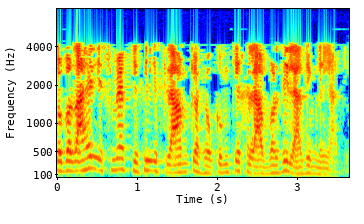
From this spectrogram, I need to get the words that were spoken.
تو بظاہر اس میں کسی اسلام کے حکم کی خلاف ورزی لازم نہیں آتی۔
